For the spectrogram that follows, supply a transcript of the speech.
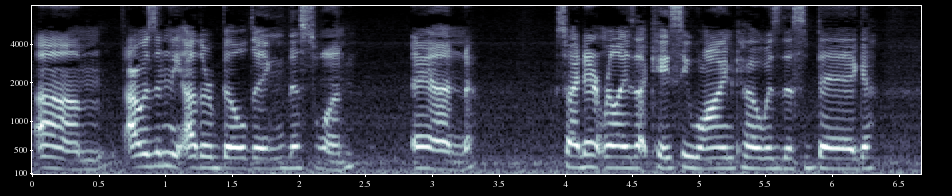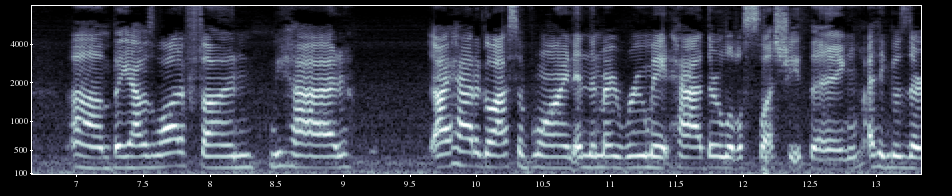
Um, I was in the other building, this one, and so I didn't realize that KC Wine Co was this big. Um, but yeah, it was a lot of fun. We had. I had a glass of wine, and then my roommate had their little slushy thing. I think it was their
